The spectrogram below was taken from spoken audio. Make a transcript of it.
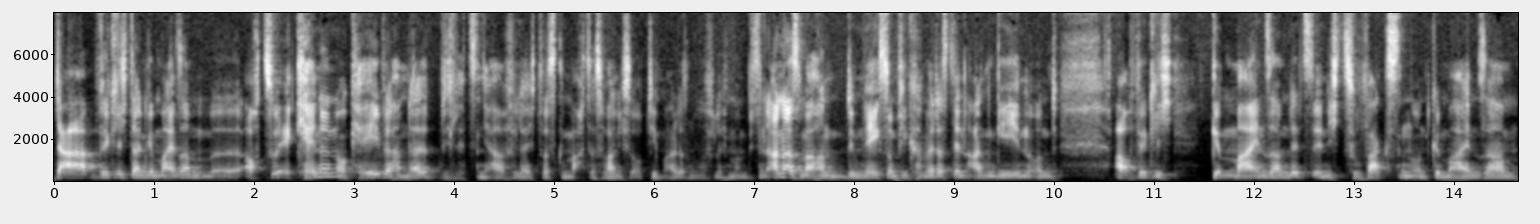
Da wirklich dann gemeinsam äh, auch zu erkennen, okay, wir haben da die letzten Jahre vielleicht was gemacht, das war nicht so optimal, das müssen wir vielleicht mal ein bisschen anders machen demnächst und wie können wir das denn angehen und auch wirklich gemeinsam letztendlich zu wachsen und gemeinsam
